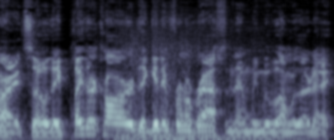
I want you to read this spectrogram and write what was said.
Alright, so they play their card, they get Infernal Grasp, and then we move on with our day.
